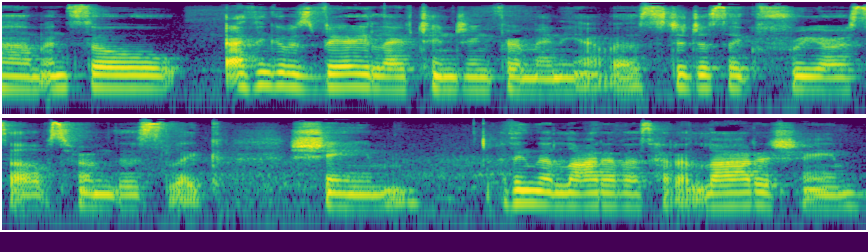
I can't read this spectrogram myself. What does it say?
Um, and so I think it was very life changing for many of us to just like free ourselves from this like shame I think that a lot of us had a lot of shame,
